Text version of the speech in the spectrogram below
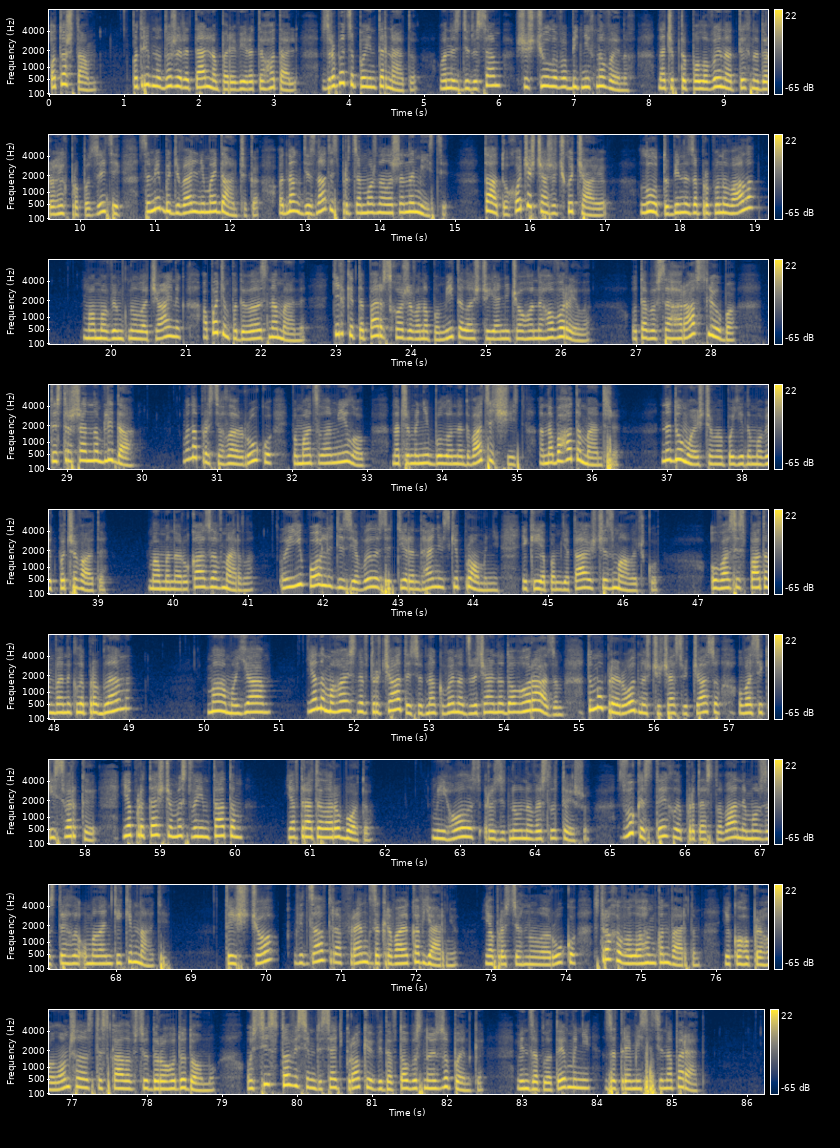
Отож там. Потрібно дуже ретельно перевірити готель. Зроби це по інтернету. Вони з дідусем щось чули в обідніх новинах, начебто половина тих недорогих пропозицій самі будівельні майданчики, однак дізнатись про це можна лише на місці. Тату, хочеш чашечку чаю? Лу, тобі не запропонувала? Мама вимкнула чайник, а потім подивилась на мене. Тільки тепер, схоже, вона помітила, що я нічого не говорила. У тебе все гаразд, Люба? Ти страшенно бліда. Вона простягла руку і помацала мій лоб, наче мені було не 26, а набагато менше. Не думаю, що ми поїдемо відпочивати. Мамина рука завмерла. У її погляді з'явилися ті рентгенівські промені, які я пам'ятаю ще з маличку. У вас із патом виникли проблеми? Мамо, я. Я намагаюся не втручатись, однак ви надзвичайно довго разом, тому природно, що час від часу у вас якісь сварки. Я про те, що ми з твоїм татом. Я втратила роботу. Мій голос розітнув на вислу тишу. Звуки стихли, проте слова немов застигли у маленькій кімнаті. Ти що? Відзавтра Френк закриває кав'ярню. Я простягнула руку з трохи вологим конвертом, якого приголомшило стискала всю дорогу додому, усі 180 кроків від автобусної зупинки. Він заплатив мені за три місяці наперед.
